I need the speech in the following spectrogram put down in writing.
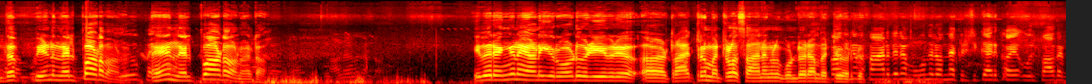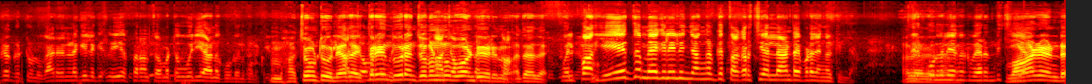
ഇത് വീണ്ടും നെൽപ്പാടമാണ്. ഏഹ് നെൽപ്പാടമാണ് കേട്ടോ. ഇവരെങ്ങനെയാണ് ഈ റോഡ് വഴി ഇവർ ട്രാക്ടറും മറ്റുള്ള സാധനങ്ങളും കൊണ്ടുവരാൻ പറ്റും ഇവർക്ക് സാധനത്തിന് മൂന്നിലൊന്നേ കൃഷിക്കാർക്ക് ഉത്പാദകർക്ക് കിട്ടുള്ളൂ. കാരണം അല്ലെങ്കിൽ ഈ പറഞ്ഞ ചുമട്ട് കൂടുതൽ കൊടുക്കുന്നത്. ചുമട്ടൂല അതെ ഇത്രയും ദൂരം ചുമന്ന് പോകേണ്ടി വരുന്നു. അതെ അതെ. ഏത് മേഖലയിലും ഞങ്ങൾക്ക് തകർച്ചയല്ലാണ്ട് ഇവിടെ ഞങ്ങൾക്കില്ല. ഇതിൽ കൂടുതൽ ഞങ്ങൾക്ക് വേറെ വാഴയുണ്ട്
